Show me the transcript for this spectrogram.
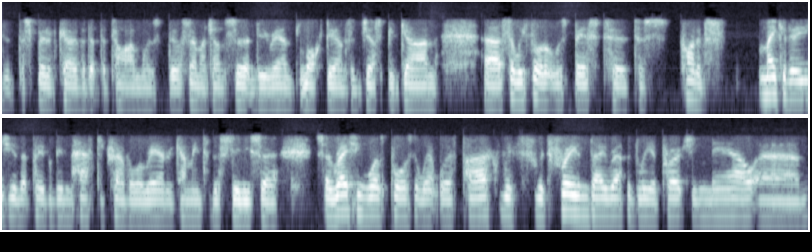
the, the spread of COVID at the time was there was so much uncertainty around lockdowns had just begun. Uh, so we thought it was best to to kind of make it easier that people didn't have to travel around and come into the city. So, so racing was paused at Wentworth Park with with Freedom Day rapidly approaching now. Um,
